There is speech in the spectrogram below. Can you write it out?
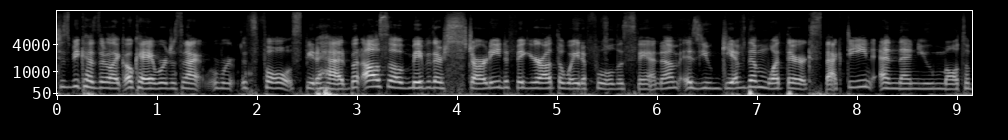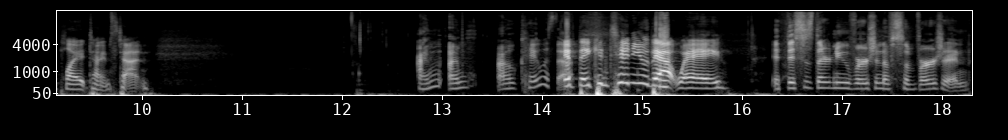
just because they're like, okay, we're just not, we're, it's full speed ahead. But also, maybe they're starting to figure out the way to fool this fandom is you give them what they're expecting, and then you multiply it times ten. I'm I'm okay with that. if they continue that way, If this is their new version of subversion,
